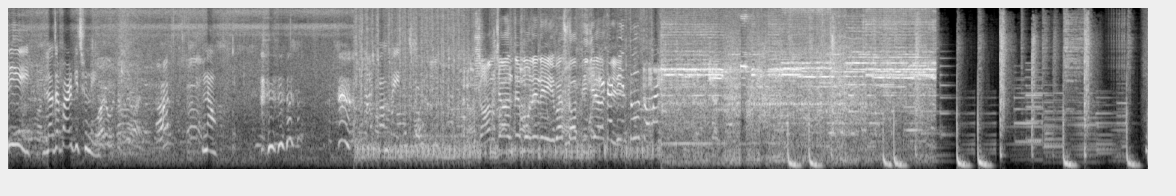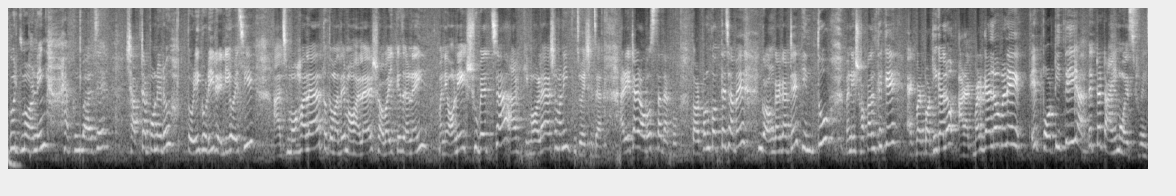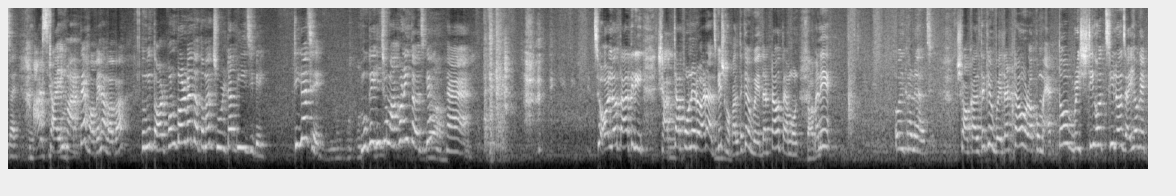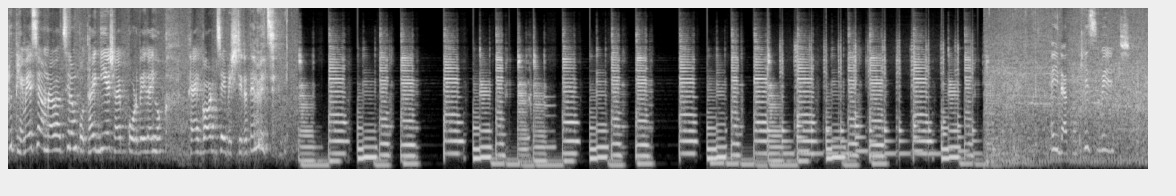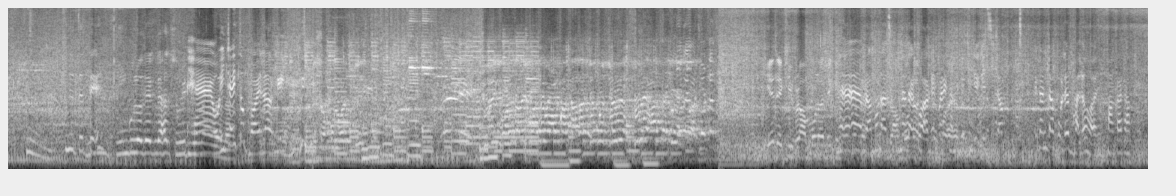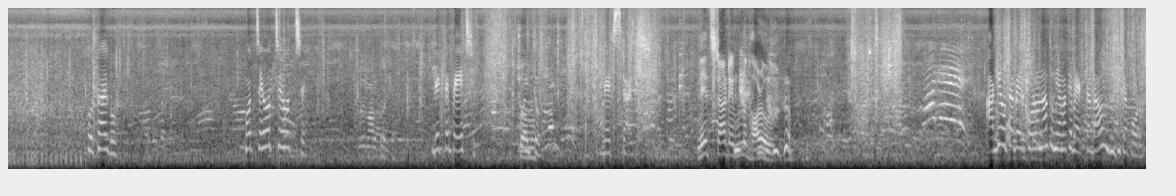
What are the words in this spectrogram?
কি? লজ্জা পাওয়ার কিছু নেই? নাও কমপ্লিট গামছা আনতে মনে নেই এবার সব ভিজে আছে। কিন্তু তোমার গুড মর্নিং এখন বাজে সাতটা পনেরো তড়িঘড়ি রেডি হয়েছি। আজ মহালয়া তো তোমাদের মহালয়ার সবাইকে জানাই মানে অনেক শুভেচ্ছা। আর কি মহালয়া আসা মানেই পুজো এসে যায়। আর এটার অবস্থা দেখো তর্পণ করতে যাবে গঙ্গার ঘাটে কিন্তু মানে সকাল থেকে একবার পটি গেল আর একবার গেল মানে এর পটিতেই অর্ধেকটা টাইম ওয়েস্ট হয়ে যায়। আর স্টাইল মারতে হবে না বাবা। তুমি তর্পণ করবে তো তোমার চুলটা ভিজবে। ঠিক আছে? মুখে কিছু মাখনি তো আজকে? হ্যাঁ। চলো তাড়াতাড়ি। সাতটা পনেরো আর আজকে সকাল থেকে ওয়েদারটাও তেমন। মানে ওইখানে আছে। সকাল থেকে ওয়েদারটাও ওরকম। এত বৃষ্টি হচ্ছিল যাই হোক একটু থেমেছে। আমরা ভাবছিলাম কোথায় গিয়ে সাহেব করবে যাই হোক। থ্যাংক গড যে বৃষ্টিটা থেমেছে। এই দেখো কি সুইট জুতোতে দেখলে আর সুইট হ্যাঁ ওইটাই তো ভয় লাগে। গিয়ে দেখি ব্রাহ্মণ আছে কি হ্যাঁ ব্রাহ্মণ আছে কিনা? দেখো আছে। আগের বার এখান থেকে ফিরে গেছিলাম। এখানটা হলে ভালো হয় ফাঁকা থাকে। কোথায় গো? হচ্ছে হচ্ছে হচ্ছে। দেখতে পেয়েছি। ওই তো। লেট স্টার্ট লেট স্টার্ট এগুলো ধরো। আগে ওটা বের করো না তুমি আমাকে ব্যাগটা দাও ধুতিটা পরো।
